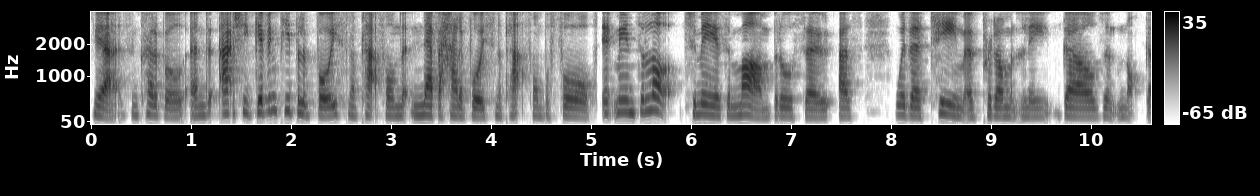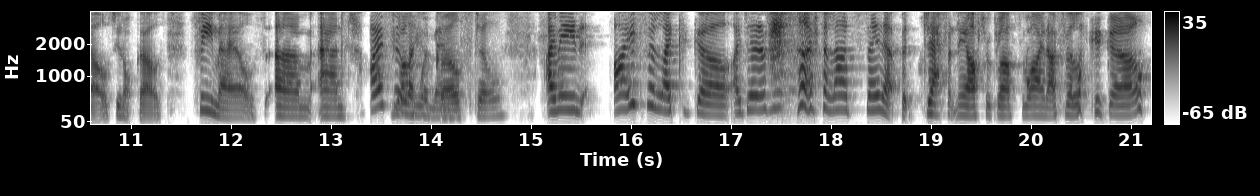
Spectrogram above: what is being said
Yeah, it's incredible. And actually giving people a voice and a platform that never had a voice and a platform before, it means a lot to me as a mum, but also as with a team of predominantly girls and not girls, you're not girls, females. Um, and I feel like women. a girl still. I mean, I feel like a girl. I don't know if I'm allowed to say that, but definitely after a glass of wine, I feel like a girl.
